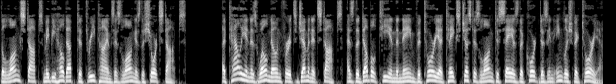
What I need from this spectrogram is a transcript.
the long stops may be held up to three times as long as the short stops. Italian is well known for its geminate stops, as the double T in the name Vittoria takes just as long to say as the court does in English Victoria.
